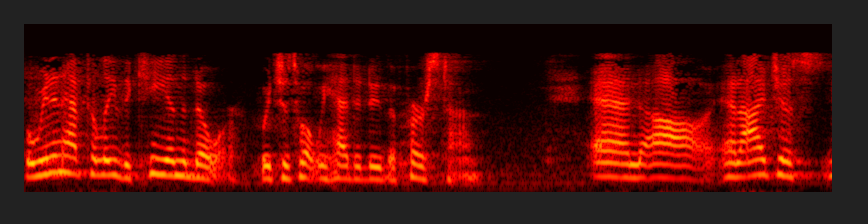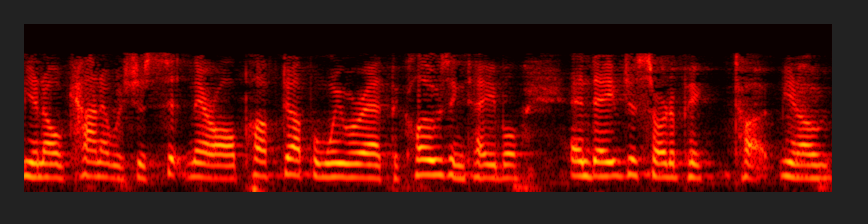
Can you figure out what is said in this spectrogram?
but we didn't have to leave the key in the door, which is what we had to do the first time. And, uh, and I just, you know, kind of was just sitting there all puffed up when we were at the closing table, and Dave just sort of picked, t- you know,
